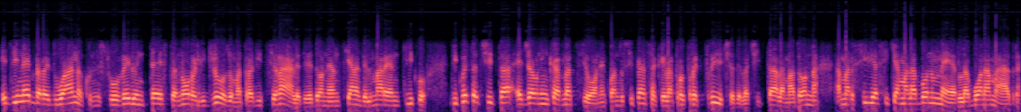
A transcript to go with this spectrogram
E Zineb Redouane, con il suo velo in testa non religioso ma tradizionale delle donne anziane del mare antico, di questa città è già un'incarnazione, quando si pensa che la protettrice della città, la Madonna a Marsiglia, si chiama la Bonne Mère, la Buona Madre,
